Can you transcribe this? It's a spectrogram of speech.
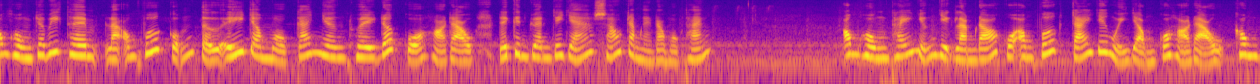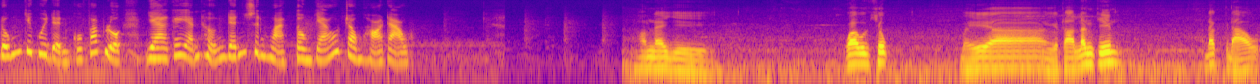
Ông Hùng cho biết thêm là ông Phước cũng tự ý cho một cá nhân thuê đất của họ đạo để kinh doanh với giá 600.000 đồng một tháng. Ông Hùng thấy những việc làm đó của ông Phước trái với nguyện vọng của họ đạo, không đúng với quy định của pháp luật và gây ảnh hưởng đến sinh hoạt tôn giáo trong họ đạo. Hôm nay vì quá bức xúc bị à, người ta lấn chiếm đất đạo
